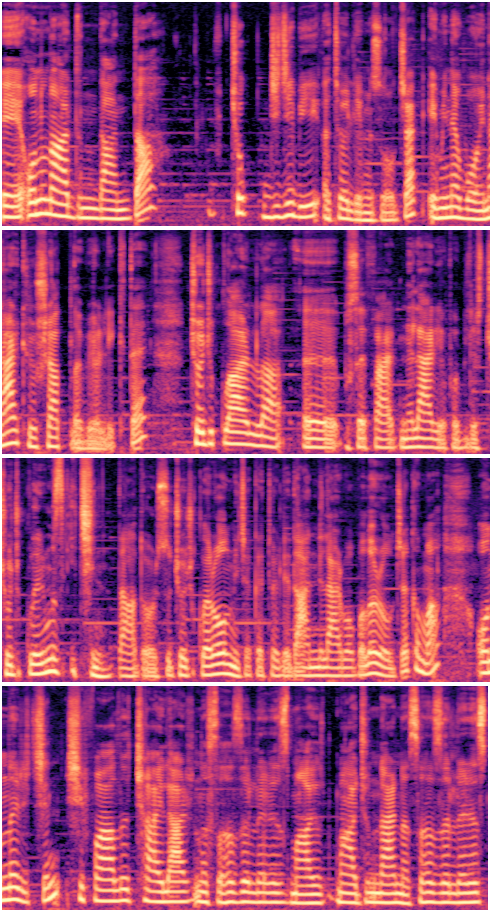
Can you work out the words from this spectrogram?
Ee, onun ardından da çok cici bir atölyemiz olacak. Emine Boyner Kürşat'la birlikte. Çocuklarla e, bu sefer neler yapabiliriz? Çocuklarımız için daha doğrusu çocuklar olmayacak atölyede anneler babalar olacak ama onlar için şifalı çaylar nasıl hazırlarız? ma- macunlar nasıl hazırlarız?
